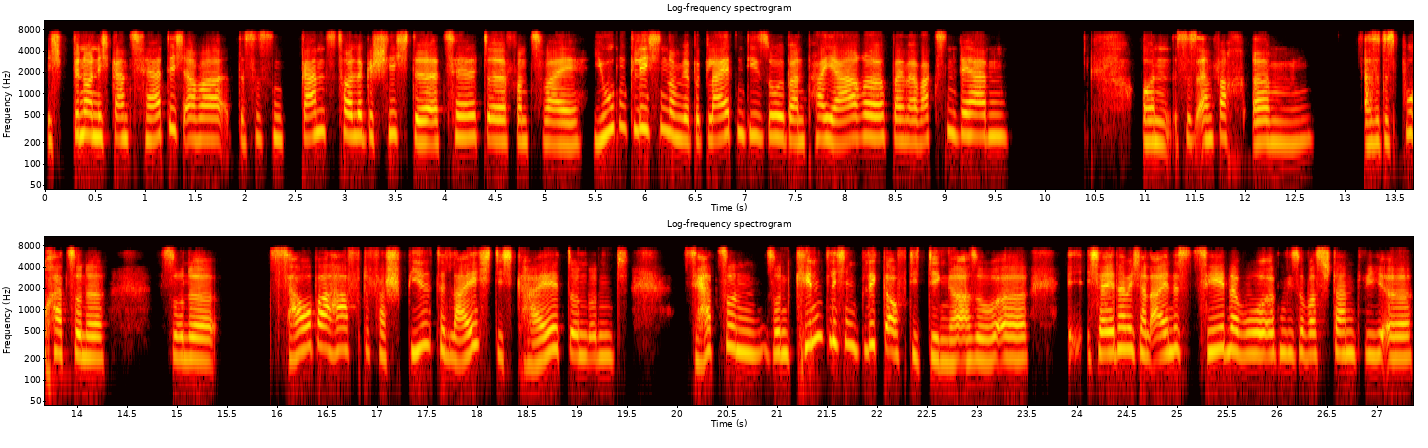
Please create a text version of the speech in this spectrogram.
ich bin noch nicht ganz fertig, aber das ist eine ganz tolle Geschichte, erzählt äh, von zwei Jugendlichen und wir begleiten die so über ein paar Jahre beim Erwachsenwerden und es ist einfach, ähm, also das Buch hat so eine, so eine zauberhafte, verspielte Leichtigkeit und, und sie hat so einen, so einen kindlichen Blick auf die Dinge. Also äh, ich erinnere mich an eine Szene, wo irgendwie sowas stand wie äh,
